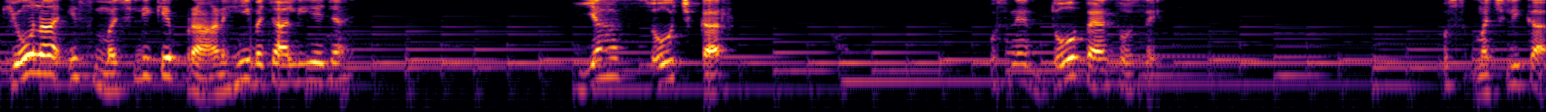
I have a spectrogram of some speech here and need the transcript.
क्यों ना इस मछली के प्राण ही बचा लिए जाए? यह सोचकर उसने दो पैसों से उस मछली का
